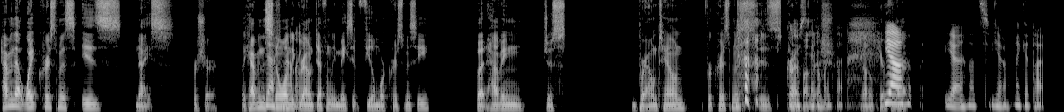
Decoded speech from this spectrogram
having that white Christmas is nice for sure. Like having the snow on the ground definitely makes it feel more Christmassy. But having just Brown Town for Christmas is kind of Gross. I don't like that. I don't care yeah that. yeah that's yeah i get that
